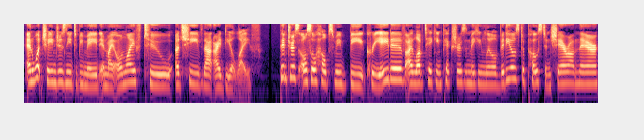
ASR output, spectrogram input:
and what changes need to be made in my own life to achieve that ideal life. Pinterest also helps me be creative. I love taking pictures and making little videos to post and share on there.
